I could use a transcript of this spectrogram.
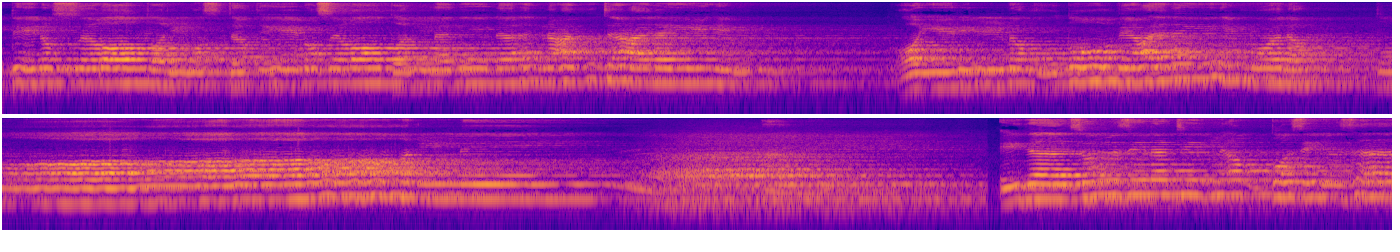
اهدنا الصراط المستقيم صراط الذين أنعمت عليهم غير المغضوب عليهم ولا إذا زلزلت الأرض زلزالها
